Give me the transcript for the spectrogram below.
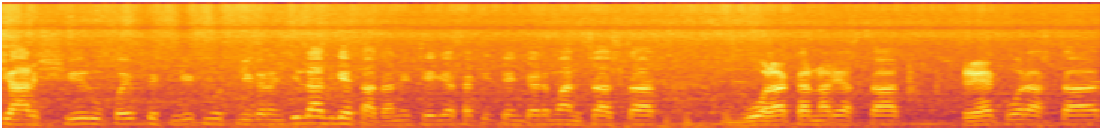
चारशे रुपये फिटनेस नूतनीकरणाची लाच घेतात आणि त्याच्यासाठी त्यांच्याकडे माणसं असतात गोळा करणारे असतात ट्रॅकवर असतात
